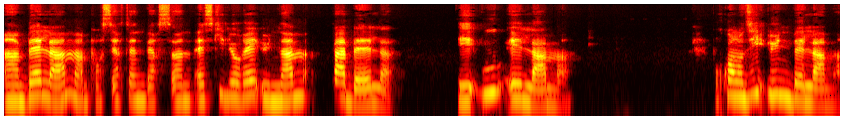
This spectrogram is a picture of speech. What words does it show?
un bel âme pour certaines personnes. Est-ce qu'il y aurait une âme pas belle? Et où est l'âme? Pourquoi on dit une belle âme?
